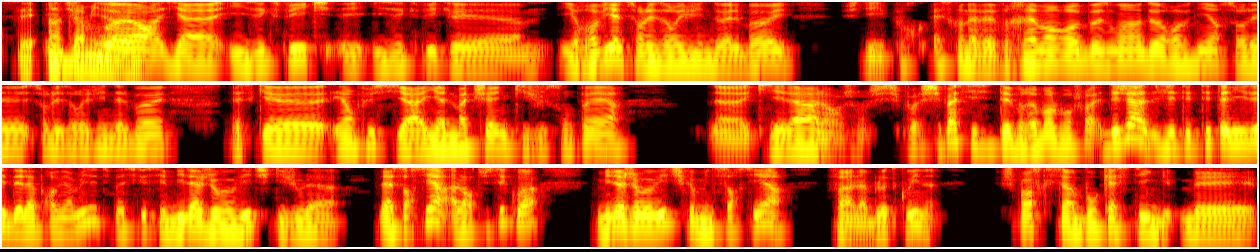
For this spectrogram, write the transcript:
C'est et du coup, interminable. alors, il y a, ils expliquent, ils expliquent, les, euh, ils reviennent sur les origines de Hellboy. Je dis, est-ce qu'on avait vraiment besoin de revenir sur les, sur les origines d'Hellboy? Est-ce que, et en plus, il y a Ian McShane qui joue son père, euh, qui est là. Alors, je, je sais pas, je sais pas si c'était vraiment le bon choix. Déjà, j'étais tétanisé dès la première minute parce que c'est Mila Jovovich qui joue la, la sorcière. Alors, tu sais quoi? Mila Jovovich comme une sorcière, enfin, la Blood Queen, je pense que c'est un bon casting, mais,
